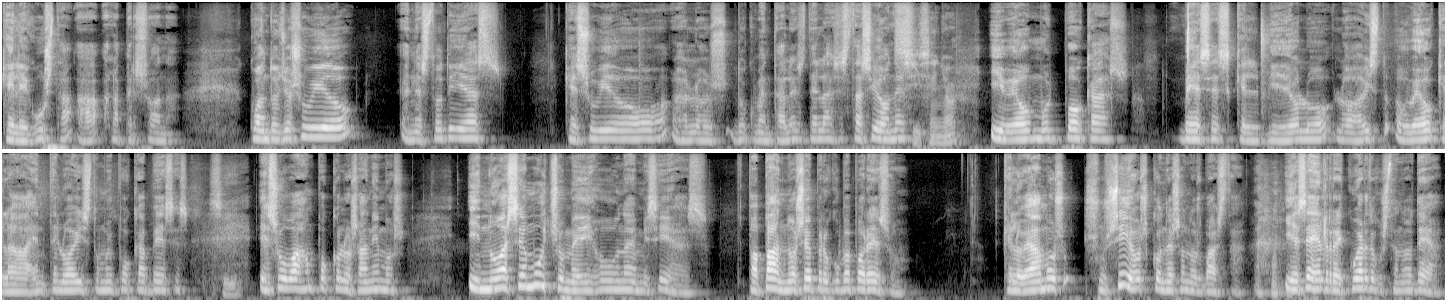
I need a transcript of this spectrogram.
que le gusta a, a la persona. Cuando yo he subido en estos días, que he subido los documentales de las estaciones Sí, señor. y veo muy pocas veces que el video lo, lo ha visto, o veo que la gente lo ha visto muy pocas veces, Sí. eso baja un poco los ánimos. Y no hace mucho me dijo una de mis hijas, papá, no se preocupe por eso. Que lo veamos sus hijos, con eso nos basta. Y ese es el recuerdo que usted nos deja.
